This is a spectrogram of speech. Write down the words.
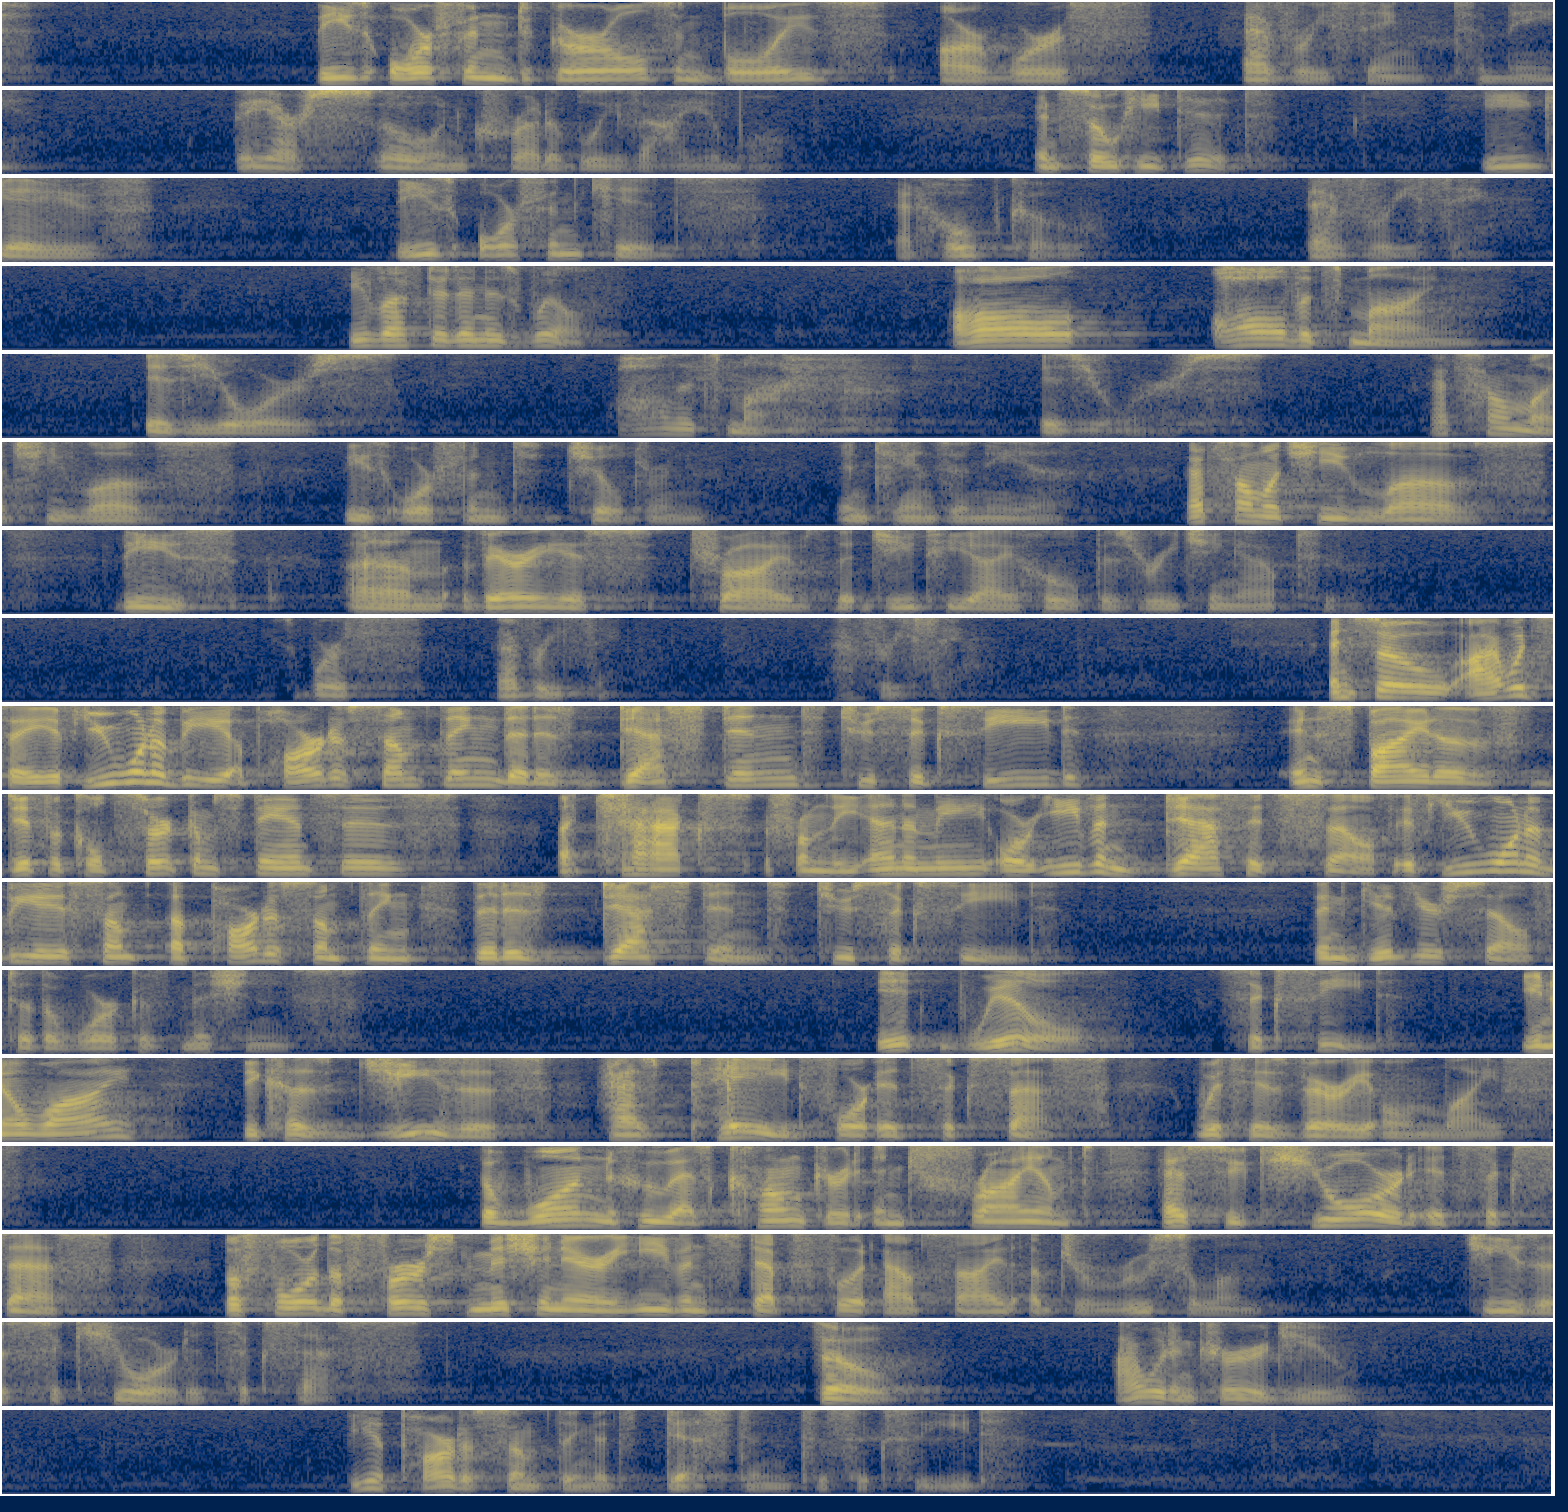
These orphaned girls and boys are worth everything to me. They are so incredibly valuable. And so he did. He gave these orphan kids at Hope Co everything. He left it in his will. All, all that's mine is yours. All that's mine is yours. That's how much he loves these orphaned children in Tanzania. That's how much he loves these um, various tribes that GTI Hope is reaching out to. He's worth everything. Everything. And so I would say if you want to be a part of something that is destined to succeed in spite of difficult circumstances, attacks from the enemy, or even death itself, if you want to be a, some, a part of something that is destined to succeed, then give yourself to the work of missions. It will succeed. You know why? Because Jesus has paid for its success with his very own life. The one who has conquered and triumphed has secured its success before the first missionary even stepped foot outside of Jerusalem. Jesus secured its success. So, I would encourage you be a part of something that's destined to succeed.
